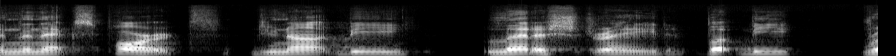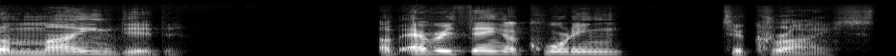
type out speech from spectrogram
in the next part, do not be led astray, but be reminded of everything according to Christ.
